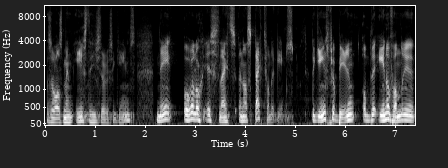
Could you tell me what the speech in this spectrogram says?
zoals mijn eerste historische games. Nee, oorlog is slechts een aspect van de games. De games proberen op de een of andere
